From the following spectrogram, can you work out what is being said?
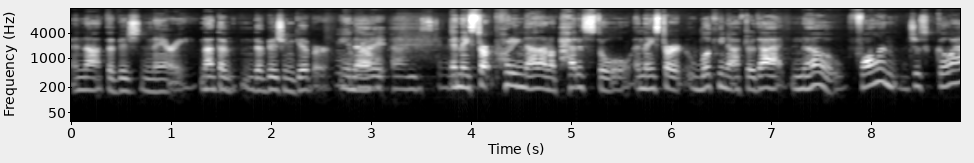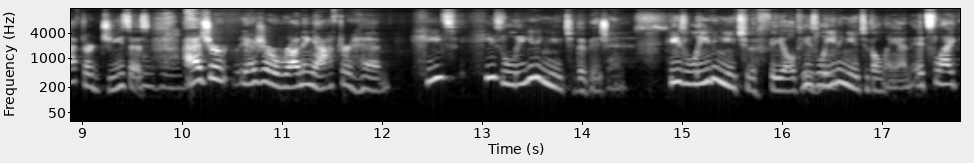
and not the visionary, not the the vision giver. You know, Right, I understand. and they start putting that on a pedestal and they start looking after that. No, fall in. Just go after Jesus Mm-hmm. as you're as you're running after Him. He's He's leading you to the vision. He's leading you to the field. He's Mm-hmm. leading you to the land. It's like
